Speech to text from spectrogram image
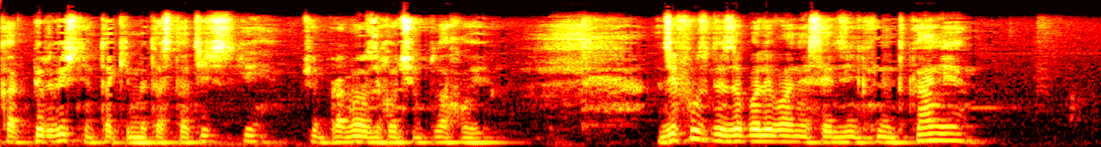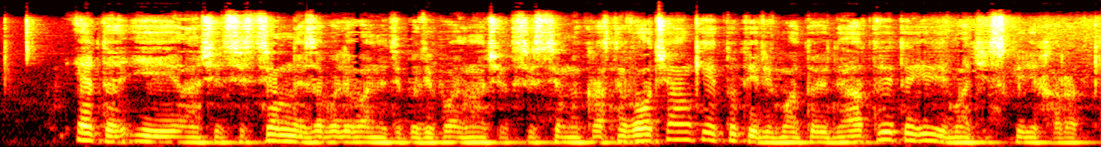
как первичный, так и метастатический, причем прогноз их очень плохой. Диффузные заболевания соединительной ткани, это и значит, системные заболевания типа значит, системной красной волчанки, тут и ревматоидные артриты, и ревматические лихорадки.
